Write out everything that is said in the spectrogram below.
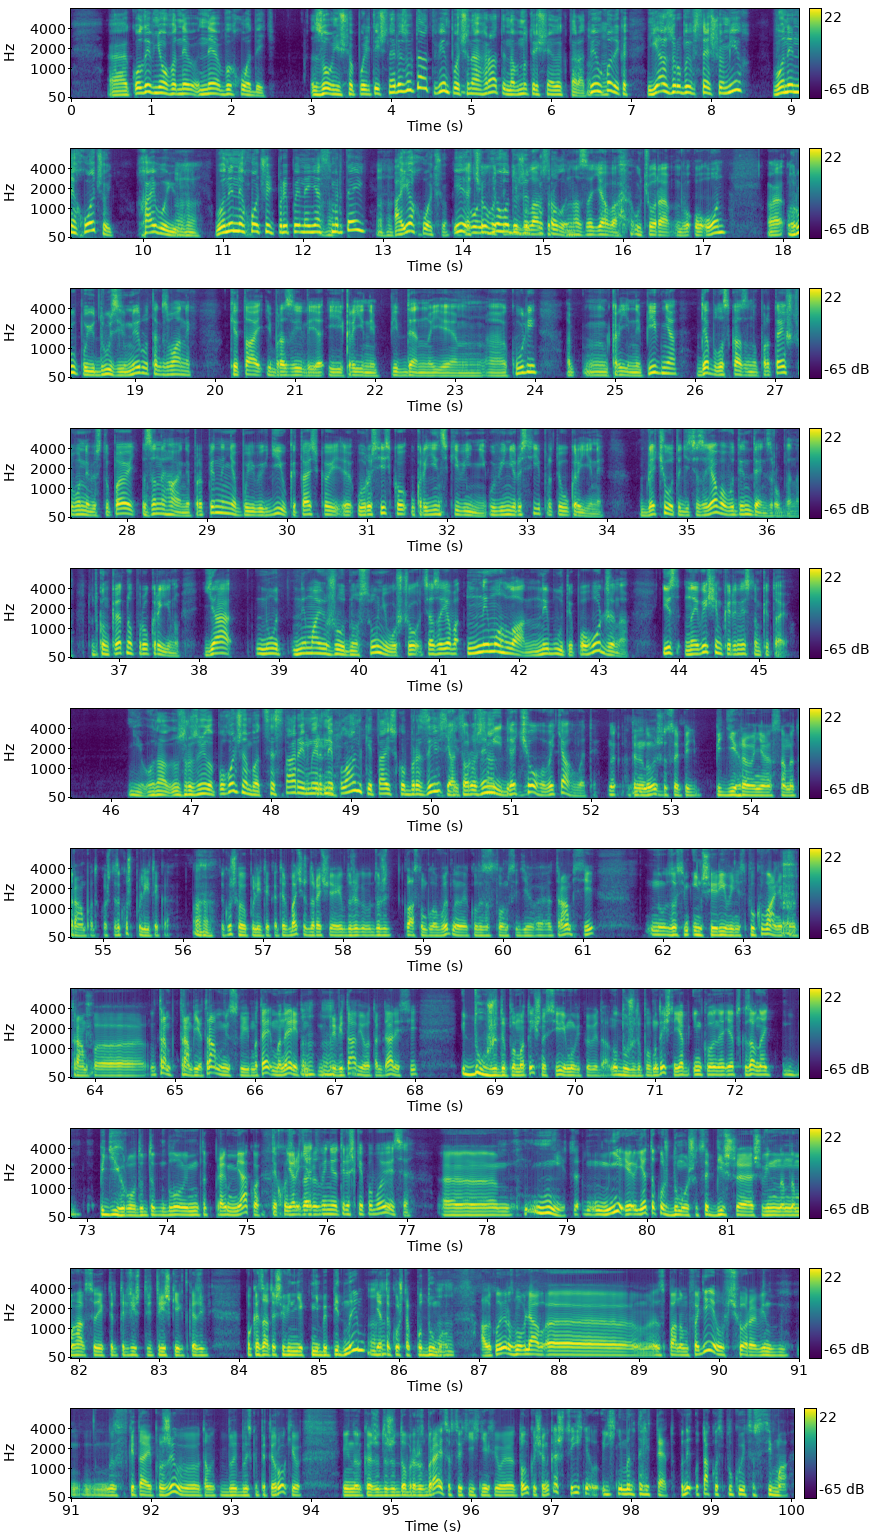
Коли в нього не, не виходить зовнішньополітичний результат, він починає грати на внутрішній електорат. Він виходить і каже: я зробив все, що міг, вони не хочуть. Хай воюють. Мгм. Вони не хочуть припинення смертей, а я хочу. І Для чого нього тоді дуже була зроблена заява учора в ООН е, групою друзів миру, так званих Китай і Бразилія і країни Південної е, кулі, е, країни Півдня, де було сказано про те, що вони виступають за негайне припинення бойових дій у китайської у російсько-українській війні, у війні Росії проти України. Для чого тоді ця заява в один день зроблена? Тут конкретно про Україну. Я ну не маю жодного сумніву, що ця заява не могла не бути погоджена із найвищим керівництвом Китаю. Ні, вона ну, зрозуміло погоджена, бо це старий мирний план китайсько-бразильський. Я то розумію, для чого витягувати? Ну, А ти не думаєш, що це під- підігрування саме Трампа? Також це також політика. Ага. Також геополітика. Ти ж бачиш, до речі, дуже дуже класно було видно, коли за столом сидів е, Трамп. Всі ну зовсім інший рівень спілкування, коли Трамп е, ну, Трамп Трамп є Трамп, він в своїй манері там привітав його, так далі. Всі. І дуже дипломатично сів йому відповідав. Ну дуже дипломатично. Я б інколи я б сказав, навіть підігрував. Тут було йому так прям м'яко. Ти хочеш сказати, я він його трішки побоюється? Е, ні, це мені я, я також думаю, що це більше, що він нам намагався як трішки, трішки як кажуть, показати, що він як ніби під ним. Я також так подумав. Але коли я розмовляв е, з паном Фадієм вчора, він в Китаї прожив е, там близько п'яти років. Він каже, дуже добре розбирається в цих їхніх е, тонкощах. Він каже, що це їхній, їхній менталітет. Вони отак от спілкуються з всіма.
